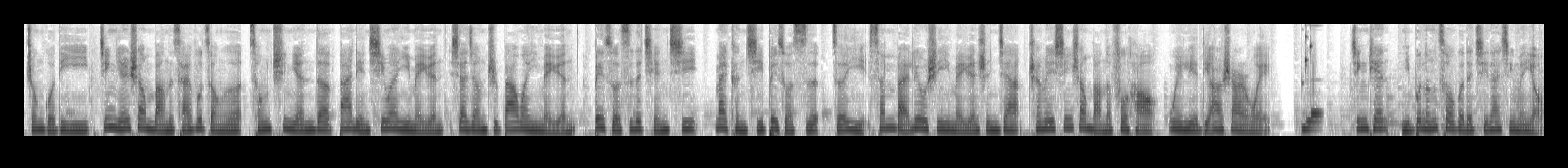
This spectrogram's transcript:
中国第一。今年上榜的财富总额从去年的八点七万亿美元下降至八万亿美元。贝索斯的前妻麦肯齐·贝索斯则以三百六十亿美元身家成为新上榜的富豪，位列第二十二位。今天你不能错过的其他新闻有：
